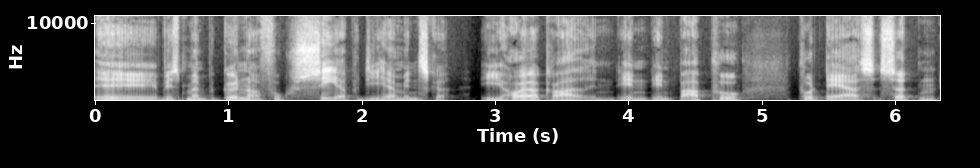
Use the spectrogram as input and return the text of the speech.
øh, hvis man begynder at fokusere på de her mennesker i højere grad end, end, end bare på, på deres sådan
